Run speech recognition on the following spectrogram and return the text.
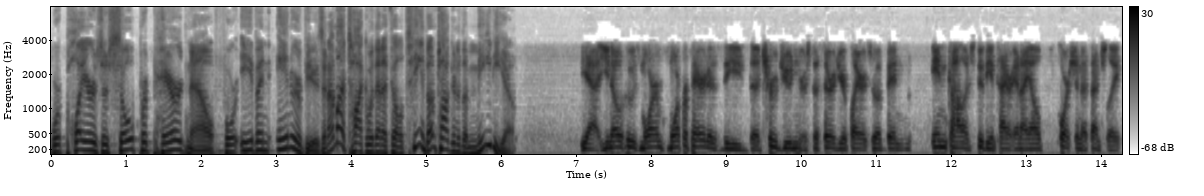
Where players are so prepared now for even interviews, and I'm not talking with NFL teams. I'm talking to the media. Yeah, you know who's more more prepared is the the true juniors, the third year players who have been in college through the entire NIL portion, essentially.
